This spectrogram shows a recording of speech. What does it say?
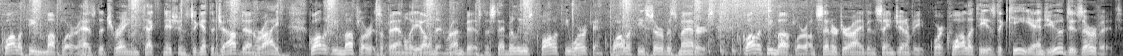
Quality Muffler has the trained technicians to get the job done right. Quality Muffler is a family owned and run business that believes quality work and quality service matters. Quality Muffler on Center Drive in St. Genevieve, where quality is the key and you deserve it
